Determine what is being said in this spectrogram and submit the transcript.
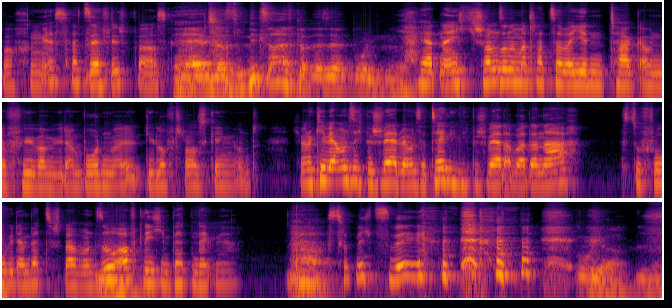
Wochen. Es hat sehr viel Spaß gemacht. Hey, du hast nichts anderes gehabt als im Boden. Oder? Ja, wir hatten eigentlich schon so eine Matratze, aber jeden Tag in der Früh waren wir wieder am Boden, weil die Luft rausging und ich meine, okay, wir haben uns nicht beschwert, wir haben uns tatsächlich nicht beschwert, aber danach bist du froh, wieder im Bett zu schlafen. Und so mhm. oft liege ich im Bett und denke mir, ja. es tut nichts weh. oh ja. Mhm.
